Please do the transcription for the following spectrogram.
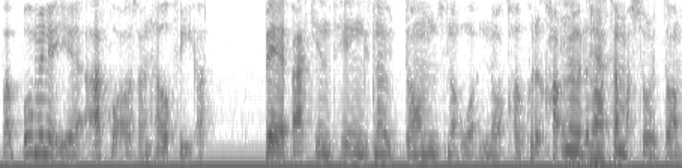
But boom in it, yeah. I thought I was unhealthy. I was barebacking things, no doms, not what, not. I could, can't remember the last time I saw a dom.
